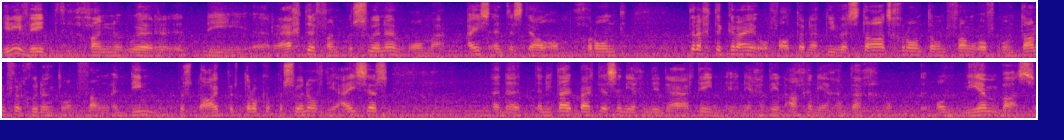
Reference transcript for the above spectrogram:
Hierdie wet gaan oor die regte van persone om 'n eis in te stel om grond terug te kry of alternatiewe staatsgrond te ontvang of kontantvergoeding te ontvang indien daai betrokke persone of die eisers in 'n in die tydperk tussen 1913 en 1998 ontneem was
